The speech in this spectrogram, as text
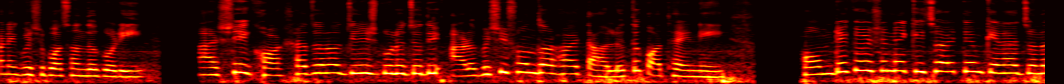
অনেক বেশি পছন্দ করি। আর সেই ঘর সাজানোর জিনিসগুলো যদি আরও বেশি সুন্দর হয়, তাহলে তো কথাই নেই। হোম ডেকোরেশনের কিছু আইটেম কেনার জন্য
